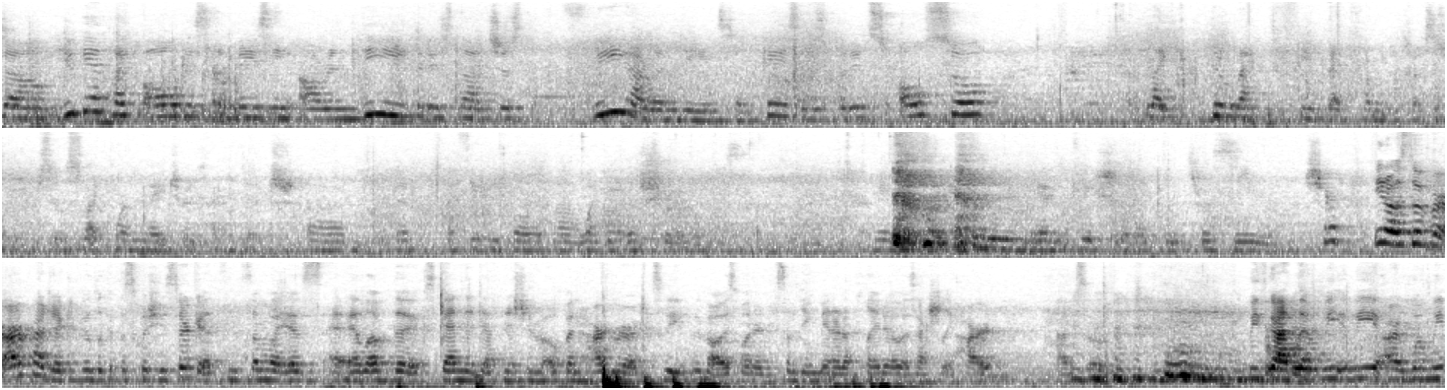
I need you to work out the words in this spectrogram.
So you get like all this amazing R and D that is not just free R and D in some cases, but it's also like direct feedback from your customers. So it's like one major advantage um, that I think people, uh, why people share with us. Maybe it's like really the education, like the tracing. Sure. You know, so for our project, if you look at the squishy circuits, in some ways, I love the expanded definition of open hardware because we, we've always wondered if something made out of Play-Doh is actually hard. Um, so we've got the, we, we are, when we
